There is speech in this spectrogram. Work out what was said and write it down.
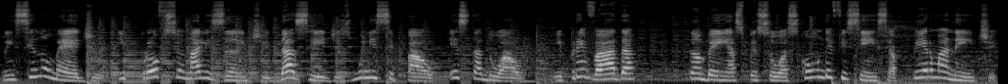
do ensino médio e profissionalizante das redes municipal, estadual e privada, também as pessoas com deficiência permanente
